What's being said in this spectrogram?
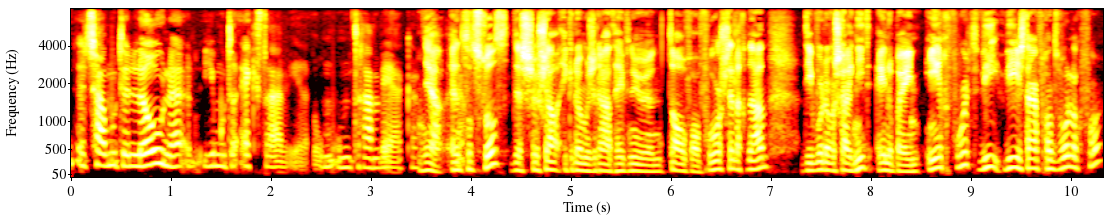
het zou moeten lonen. Je moet er extra weer om, om te gaan werken. Ja, en tot slot, de Sociaal-Economische Raad heeft nu een tal van voorstellen gedaan. Die worden waarschijnlijk niet één op één ingevoerd. Wie, wie is daar verantwoordelijk voor?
